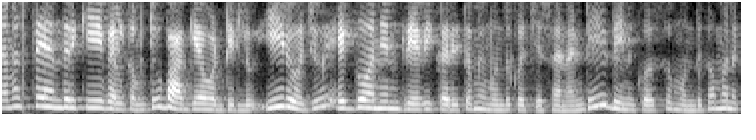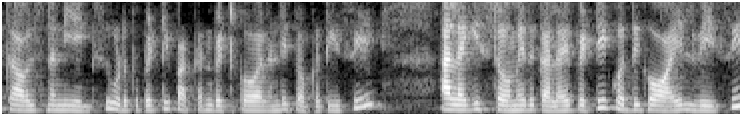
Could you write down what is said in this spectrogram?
నమస్తే అందరికీ వెల్కమ్ టు భాగ్య వంటిల్లు. ఈరోజు ఎగ్ ఆనియన్ గ్రేవీ కర్రీతో మీ ముందుకు వచ్చేసానండి. దీనికోసం ముందుగా మనకు కావాల్సిన ఎగ్స్ ఉడకపెట్టి పక్కన పెట్టుకోవాలండి తొక్క తీసి. అలాగే స్టవ్ మీద కళాయి పెట్టి కొద్దిగా ఆయిల్ వేసి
